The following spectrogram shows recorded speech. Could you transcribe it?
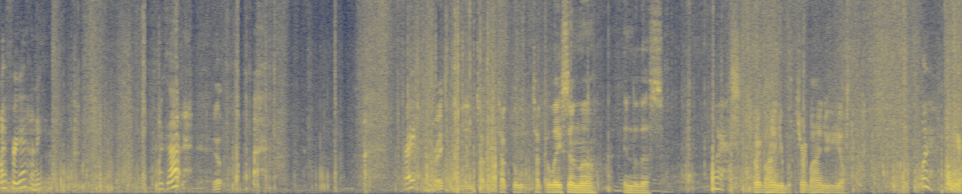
I forget, honey. Like that, Yep. right? Right. And then tuck tuck the tuck the lace in the into this. Where? Right behind your it's right behind your heel. Where? Oh, here.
